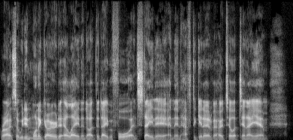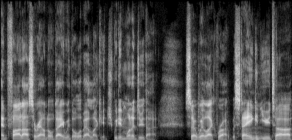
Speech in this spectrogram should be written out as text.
Right, so we didn't want to go to LA the night the day before and stay there, and then have to get out of a hotel at ten a.m and fart ass around all day with all of our luggage. We didn't want to do that. So we're like, right, we're staying in Utah.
